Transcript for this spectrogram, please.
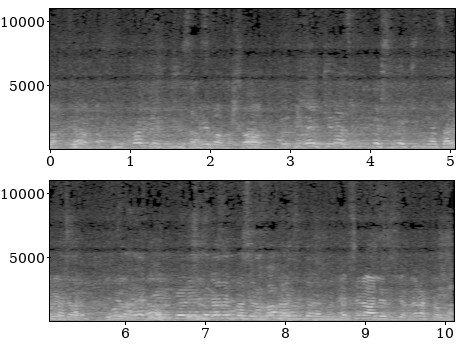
Eyvallah. Bir insan. Eyvallah. Sağ ol. Bir ev kirası 1500 lira lira. Sayın başkanım. Biliyorum. Hep gelip böyle. Vallahi sizlere güveniyoruz. Hepsini halledeceğim. Merak olma.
